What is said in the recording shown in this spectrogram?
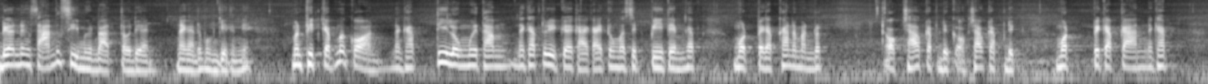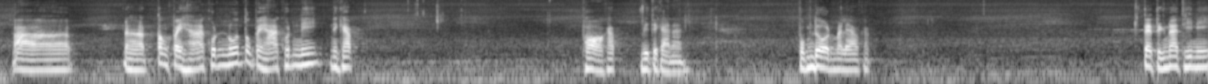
เดือนหนึ่ง3ถึง40,000บาทต่อเดือนในการที่ผมยืนตรงนี้ มันผิดกับเมื่อก่อนนะครับที่ลงมือทำนะครับธุรกิจเครือข่ายขายตรงมา 10 ปีเต็มครับหมดไปกับค่าน้ำมันรถออกเช้ากับดึกออกเช้ากับดึก หมดไปกับการนะครับ ต้องไปหาคนนู้นต้องไปหาคนนี้นะครับ พอครับวิธีการนั้น ผมโดนมาแล้วครับ แต่ถึงนาทีนี้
